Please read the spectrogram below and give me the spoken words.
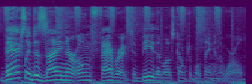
they actually designed their own fabric to be the most comfortable thing in the world.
